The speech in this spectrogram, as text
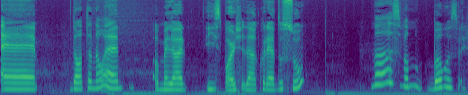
É, Dota não é o melhor esporte da Coreia do Sul, mas vamos, vamos ver.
